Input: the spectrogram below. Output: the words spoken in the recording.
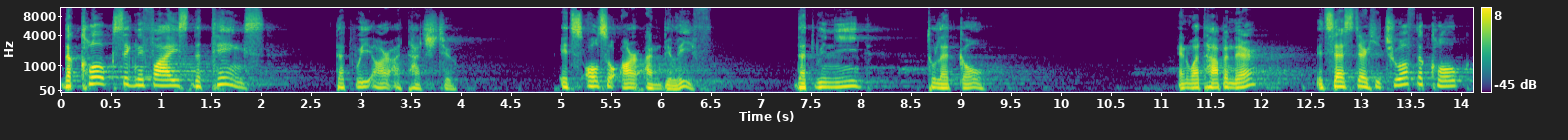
The cloak signifies the things that we are attached to. It's also our unbelief that we need to let go. And what happened there? It says there, he threw off the cloak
